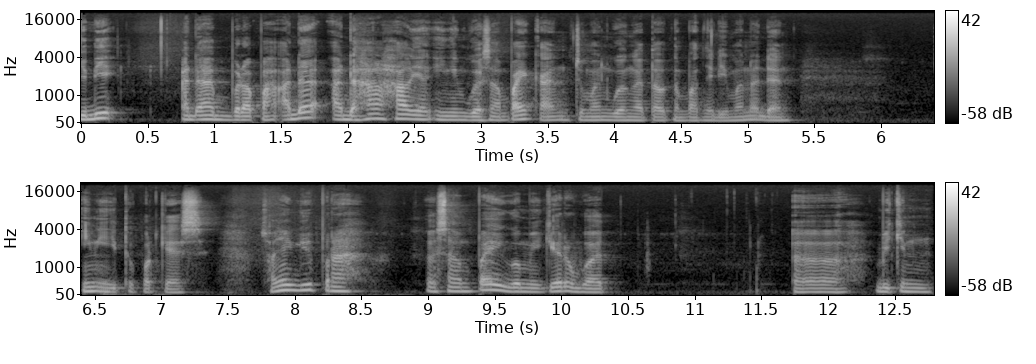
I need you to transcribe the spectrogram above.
Jadi ada beberapa ada ada hal-hal yang ingin gue sampaikan cuman gue nggak tahu tempatnya di mana dan ini itu podcast. Soalnya gue pernah eh, sampai gue mikir buat eh bikin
